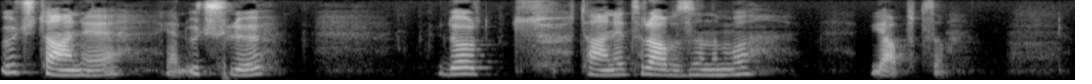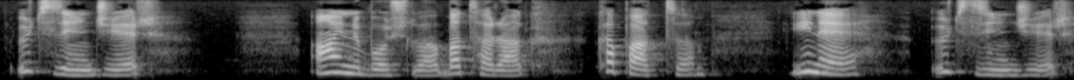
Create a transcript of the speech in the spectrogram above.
3 tane yani üçlü 4 tane trabzanımı yaptım. 3 zincir aynı boşluğa batarak kapattım. Yine 3 zincir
